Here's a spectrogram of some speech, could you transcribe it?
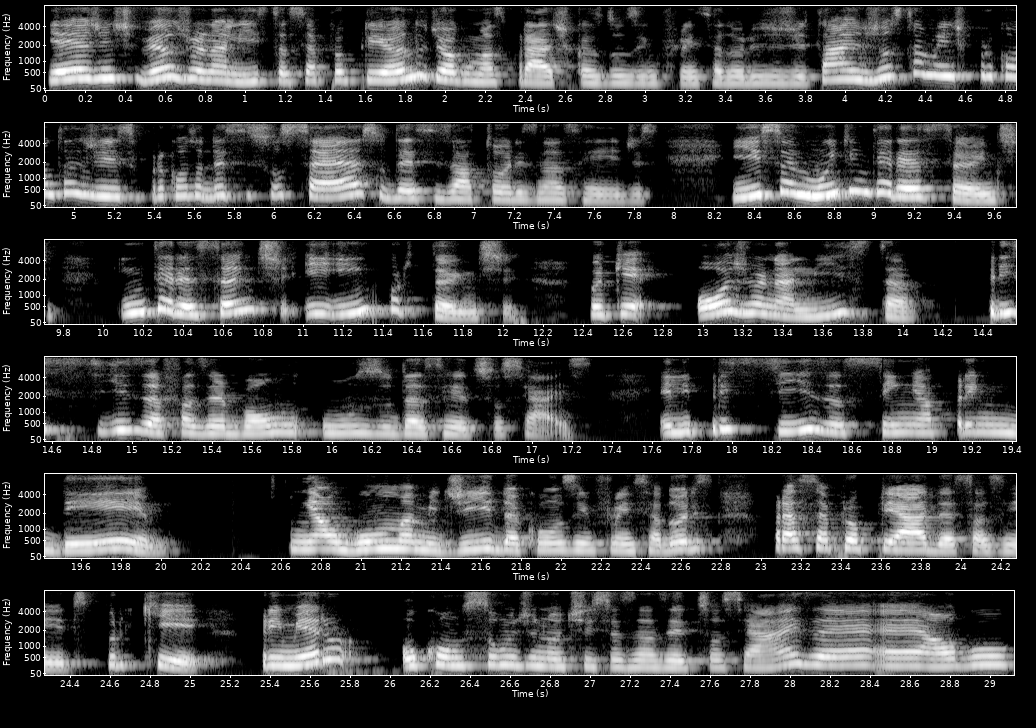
E aí a gente vê os jornalistas se apropriando de algumas práticas dos influenciadores digitais justamente por conta disso, por conta desse sucesso desses atores nas redes. E isso é muito interessante, interessante e importante, porque o jornalista precisa fazer bom uso das redes sociais. Ele precisa sim aprender em alguma medida com os influenciadores para se apropriar dessas redes. Por quê? Primeiro, o consumo de notícias nas redes sociais é, é algo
